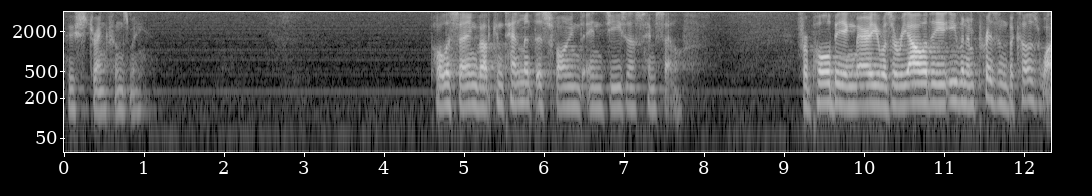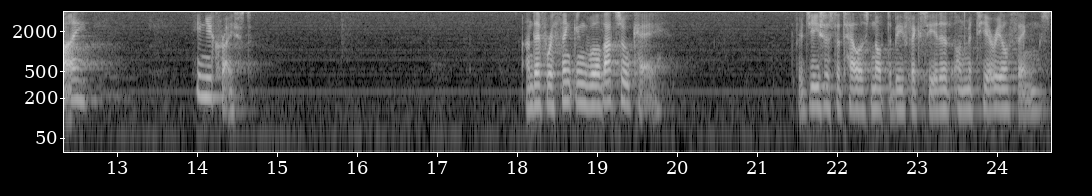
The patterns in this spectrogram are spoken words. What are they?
who strengthens me. Paul is saying that contentment is found in Jesus himself. For Paul, being merry was a reality even in prison because why? He knew Christ. And if we're thinking, well, that's okay, for Jesus to tell us not to be fixated on material things,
